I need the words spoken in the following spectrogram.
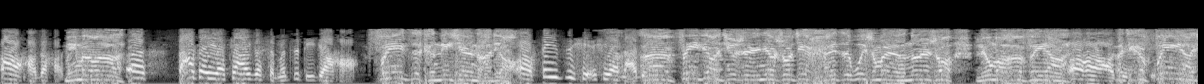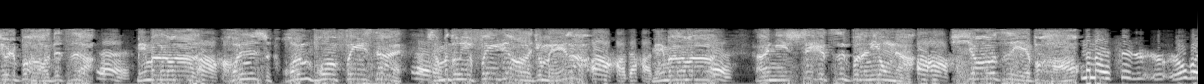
哦，好的好的。明白吗？呃，大概要加一个什么字比较好？飞字肯定先要拿掉。哦，飞字先先要拿掉。啊，飞掉就是人家说这个孩子为什么很多人说流氓阿飞啊？哦哦哦啊，这个飞呀、就是不好的字。嗯明白了吗？魂魂魄飞散，嗯什么东西飞掉了就没了。哦，好的好的。明白了吗？嗯。啊，你这个字不能用的。哦哦霄字也不好。那么是如如果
